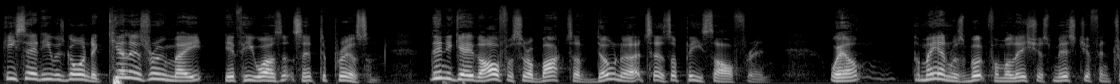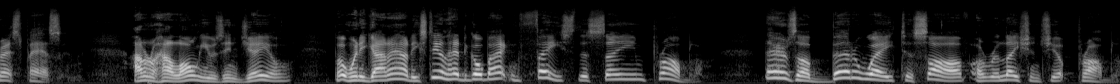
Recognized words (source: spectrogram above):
he said he was going to kill his roommate if he wasn't sent to prison. Then he gave the officer a box of donuts as a peace offering. Well, the man was booked for malicious mischief and trespassing. I don't know how long he was in jail, but when he got out, he still had to go back and face the same problem. There's a better way to solve a relationship problem.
